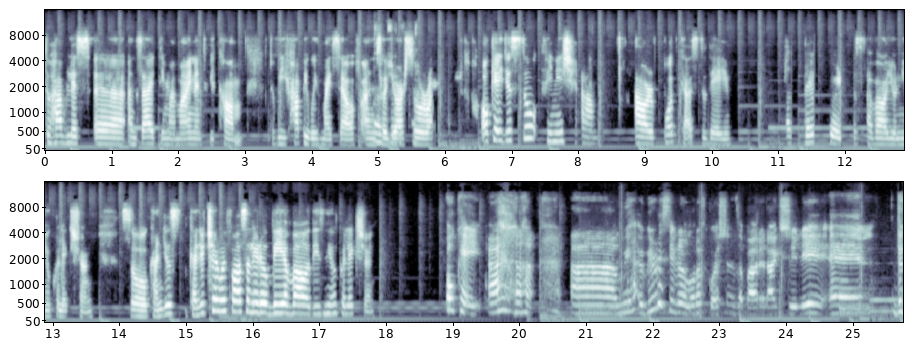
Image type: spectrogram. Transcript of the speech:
to have less uh, anxiety in my mind and to be calm, to be happy with myself. And so you are so right. Okay, just to finish um, our podcast today, I'm very curious about your new collection. So can you can you share with us a little bit about this new collection? Okay uh, Uh, we ha- we received a lot of questions about it actually, and the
